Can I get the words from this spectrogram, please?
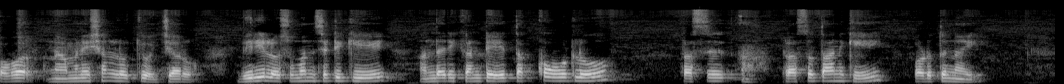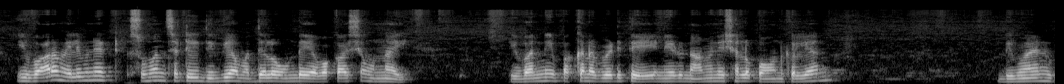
పవర్ నామినేషన్లోకి వచ్చారు. వీరిలో సుమన్ శెట్టికి అందరికంటే తక్కువ ఓట్లు ప్రస్తు ప్రస్తుతానికి పడుతున్నాయి. ఈ వారం ఎలిమినేట్ సుమన్ శెట్టి దివ్య మధ్యలో ఉండే అవకాశం ఉన్నాయి. ఇవన్నీ పక్కన పెడితే నేడు నామినేషన్లో పవన్ కళ్యాణ్ డిమాండ్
